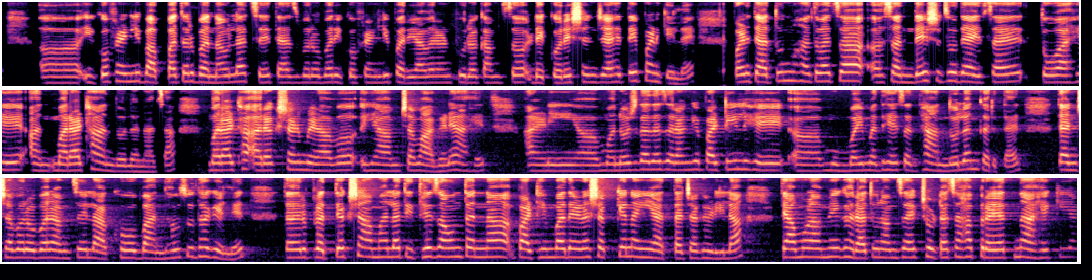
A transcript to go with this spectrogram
इको फ्रेंडली बाप्पा तर बनवलाच आहे. त्याचबरोबर इको फ्रेंडली पर्यावरणपूरक आमचं डेकोरेशन जे आहे ते पण केलं आहे पण त्यातून महत्त्वाचा संदेश जो द्यायचा आहे तो आहे आन मराठा आंदोलनाचा. मराठा आरक्षण मिळावं ह्या आमच्या मागण्या आहेत. आणि मनोजदादा जरांगे पाटील हे मुंबईमध्ये सध्या आंदोलन करत आहेत त्यांच्याबरोबर आमचे लाखो बांधवसुद्धा गेलेत. तर प्रत्यक्ष आम्हाला तिथे जाऊन त्यांना पाठिंबा देणं शक्य नाही आहे आत्ताच्या घडीला. त्यामुळं आम्ही घरातून आमचा एक छोटासा हा प्रयत्न आहे की या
